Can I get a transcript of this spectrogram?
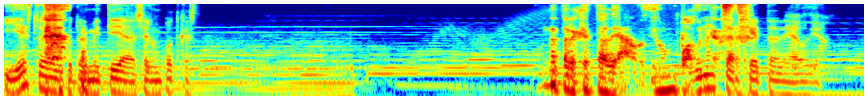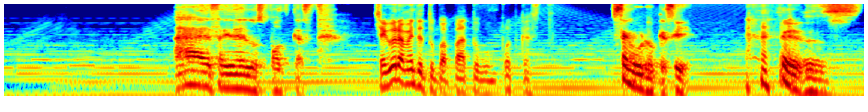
Y esto era lo que permitía hacer un podcast. Una tarjeta de audio, un podcast. Una tarjeta de audio. Ah, esa idea de los podcasts. Seguramente tu papá tuvo un podcast. Seguro que sí. Pues,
